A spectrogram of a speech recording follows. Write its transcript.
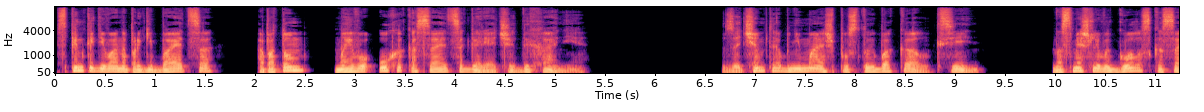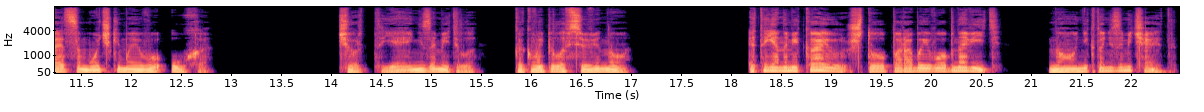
Спинка дивана прогибается, а потом моего уха касается горячее дыхание. «Зачем ты обнимаешь пустой бокал, Ксень?» Насмешливый голос касается мочки моего уха. Черт, я и не заметила, как выпила все вино. Это я намекаю, что пора бы его обновить, но никто не замечает.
